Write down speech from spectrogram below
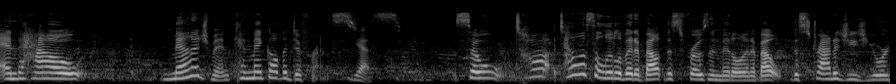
and how management can make all the difference. Yes. So tell us a little bit about this frozen middle and about the strategies you're,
